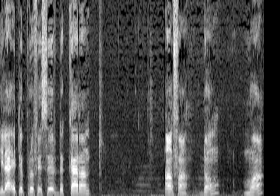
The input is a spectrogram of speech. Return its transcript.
Il a été professeur de 40 enfants, dont moi,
